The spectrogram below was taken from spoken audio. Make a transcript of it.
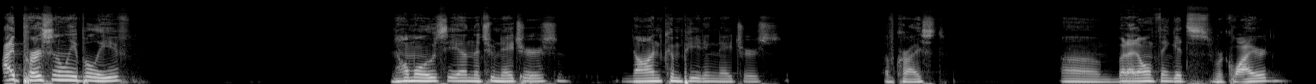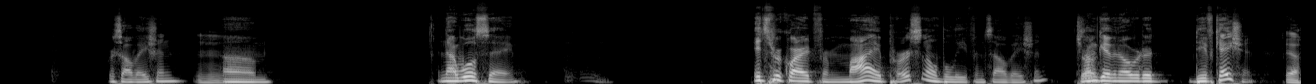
I personally believe in homoousia and the two natures, non competing natures of Christ. Um, but I don't think it's required for salvation. Mm-hmm. Um, and I will say, it's required for my personal belief in salvation. So I'm giving over to deification. yeah.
